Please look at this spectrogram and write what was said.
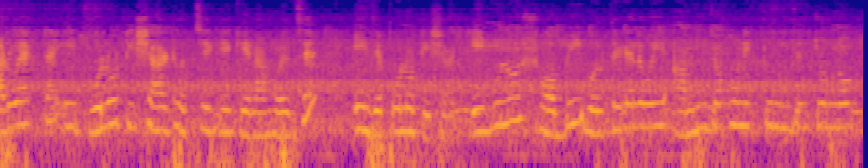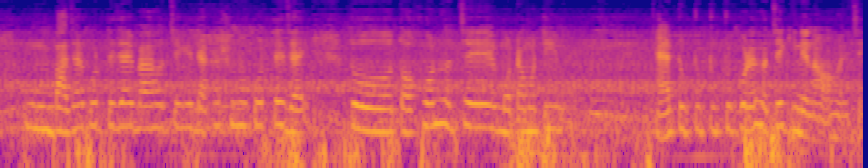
আরও একটা এই পোলো টি শার্ট হচ্ছে গিয়ে কেনা হয়েছে। এই যে পোলো টি শার্ট এগুলো সবই বলতে গেলে ওই আমি যখন একটু নিজের জন্য বাজার করতে যাই বা হচ্ছে দেখাশুনো করতে যাই, তো তখন হচ্ছে মোটামুটি হ্যাঁ টুকটুক টুকটুক করে হচ্ছে কিনে নেওয়া হয়েছে।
